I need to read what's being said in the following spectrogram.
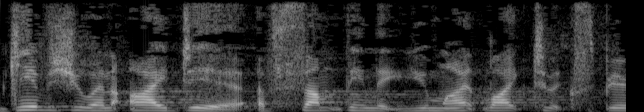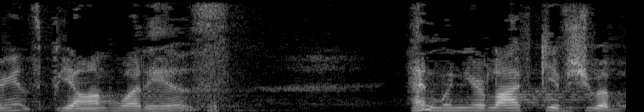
gives you an idea of something that you might like to experience beyond what is and when your life gives you a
